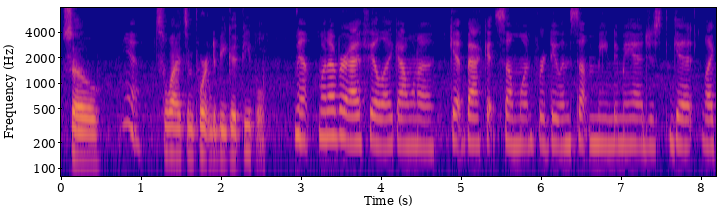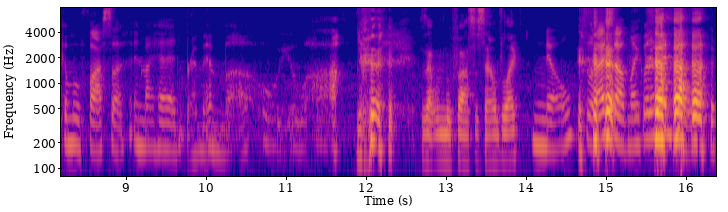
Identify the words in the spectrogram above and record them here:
So yeah. that's why it's important to be good people. Yeah, whenever I feel like I want to get back at someone for doing something mean to me, I just get like a Mufasa in my head. Remember who you are. Is that what Mufasa sounds like? No, that's what I sound like with a headphone.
